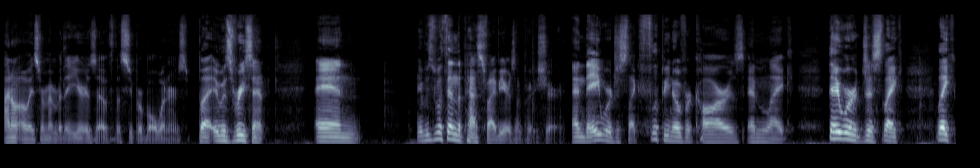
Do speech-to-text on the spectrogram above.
I don't always remember the years of the Super Bowl winners, but it was recent, and it was within the past five years. I'm pretty sure, and they were just like flipping over cars and like they were just like like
